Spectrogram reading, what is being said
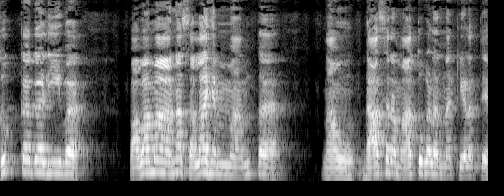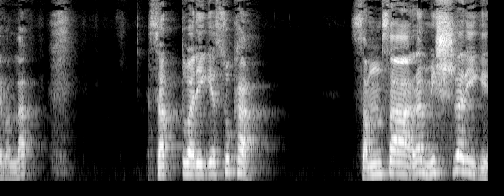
ದುಃಖಗಳೀವ. ಪವಮಾನ ಸಲಹೆಮ್ಮ ಅಂತ ನಾವು ದಾಸರ ಮಾತುಗಳನ್ನು ಕೇಳುತ್ತೇವಲ್ಲ. ಸತ್ವರಿಗೆ ಸುಖ, ಸಂಸಾರ ಮಿಶ್ರರಿಗೆ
